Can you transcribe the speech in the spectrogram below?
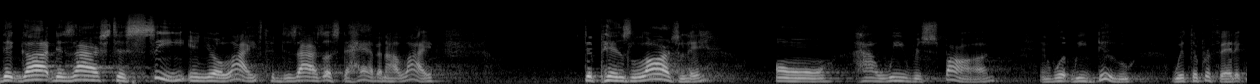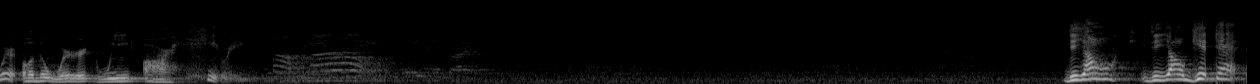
that God desires to see in your life, desires us to have in our life, depends largely on how we respond and what we do with the prophetic word or the word we are hearing. Do y'all, do y'all get that?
